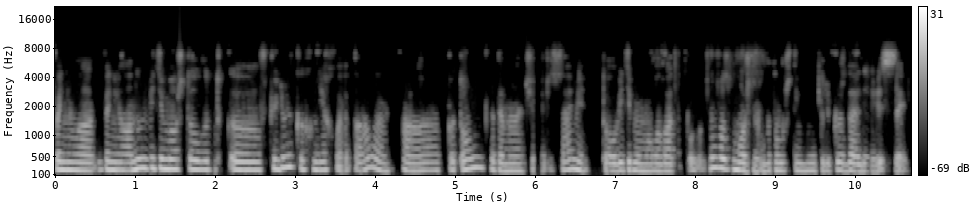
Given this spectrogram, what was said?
Поняла, поняла. Ну, видимо, что вот, э, в пилюльках мне хватало, а потом, когда мы начали сами, то, видимо, маловато было. Ну, возможно, потому что мы ждали весы.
